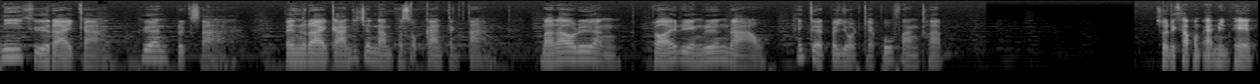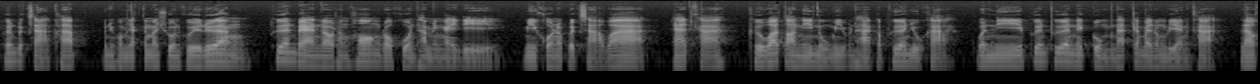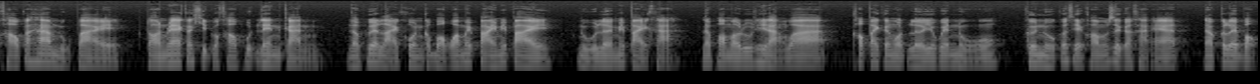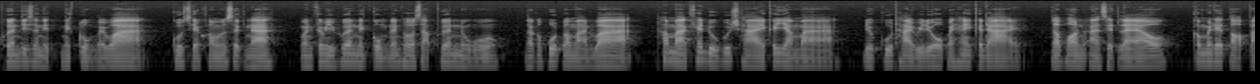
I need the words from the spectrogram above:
นี่คือรายการเพื่อนปรึกษา เป็นรายการที่จะนำประสบการณ์ต่างๆ มาเล่าเรื่องร้อยเรียงเรื่องราว ให้เกิดประโยชน์แก่ผู้ฟังครับ สวัสดีครับผมแอดมินเพจเพื่อนปรึกษาครับ วันนี้ผมอยากจะมาชวนคุยเรื่อง เพื่อนแบรนด์เราทั้งห้องเราควรทำยังไงดี มีคนมาปรึกษาว่าแอดคะคือว่าตอนนี้หนูมีปัญหากับเพื่อนอยู่ค่ะ วันนี้เพื่อนๆในกลุ่มนัดกันไปโรงเรียนค่ะ แล้วเขาก็ห้ามหนูไป ตอนแรกก็คิดว่าเขาพูดเล่นกัน แล้วเพื่อนหลายคนก็บอกว่าไม่ไปไม่ไป หนูเลยไม่ไปค่ะ แล้วพอมารู้ทีหลังว่าเขาไปกันหมดเลยยกเว้นหนู คือหนูก็เสียความรู้สึกอะค่ะแอด แล้วก็เลยบอกเพื่อนที่สนิทในกลุ่มไปว่า กูเสียความรู้สึกนะ มันก็มีเพื่อนในกลุ่มเล่นโทรศัพท์เพื่อนหนู แล้วก็พูดประมาณว่า ถ้ามาแค่ดูผู้ชายก็อย่ามา เดี๋ยวกูถ่ายวิดีโอไปให้ก็ได้ แล้วพอหนูอ่านเสร็จแล้ว ก็ไม่ได้ต่อไป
